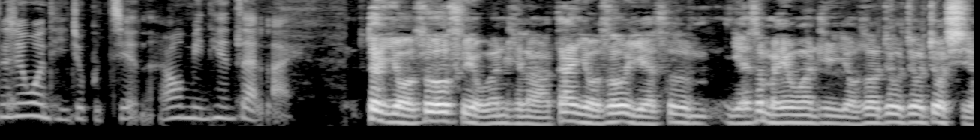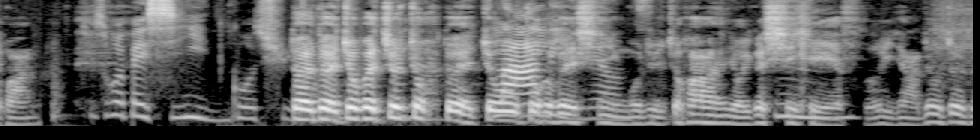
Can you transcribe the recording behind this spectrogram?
那些问题就不见了，然后明天再来。对，有时候是有问题了，但有时候也是也是没有问题，有时候就就就喜欢，就是会被吸引过去。对对，就被就就对就就会被吸引过去，就好像有一个吸铁石一样，嗯、就就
